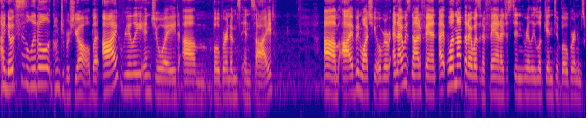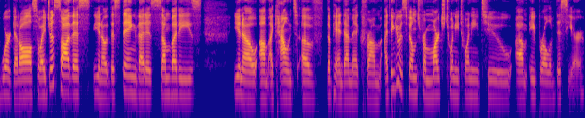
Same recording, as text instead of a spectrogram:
I know this is a little controversial, but I really enjoyed um Bo Burnham's Inside. Um, I've been watching it over, and I was not a fan. I, well, not that I wasn't a fan. I just didn't really look into Bo Burnham's work at all. So I just saw this, you know, this thing that is somebody's you know, um, account of the pandemic from, I think it was filmed from March 2020 to um, April of this year.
